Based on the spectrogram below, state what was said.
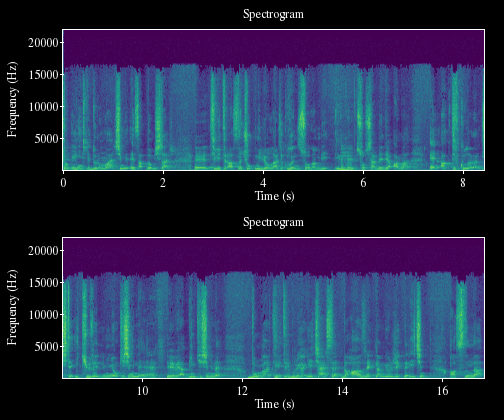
Çok ilginç bir durum var. Şimdi hesaplamışlar. Ee, Twitter aslında çok milyonlarca kullanıcısı olan bir e, sosyal medya ama en aktif kullanan işte 250 milyon kişi mi ne Evet. E, veya 1000 kişi mi ne? Bunlar Twitter Blue'ya geçerse daha az reklam görecekleri için aslında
